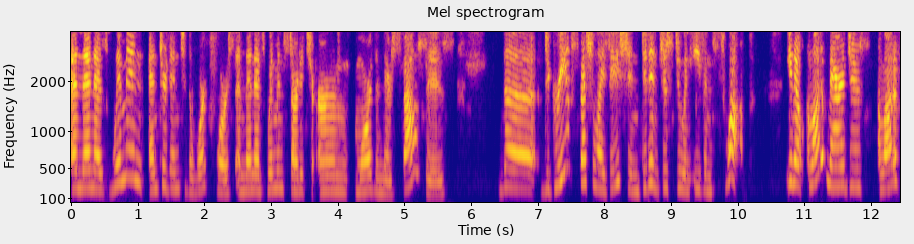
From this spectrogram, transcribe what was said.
And then as women entered into the workforce, and then as women started to earn more than their spouses, the degree of specialization didn't just do an even swap. You know a lot of marriages a lot of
